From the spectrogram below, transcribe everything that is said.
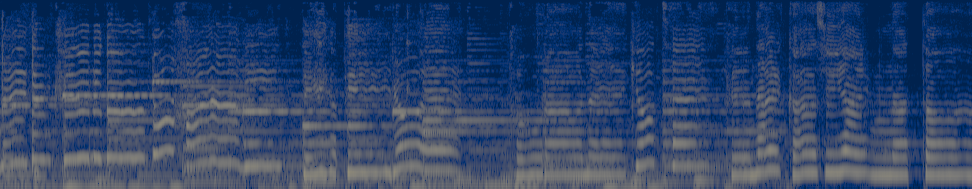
내겐 그 누구도 아닌 네가 필요해 돌아와 내 곁에 그날까지 I'm not done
